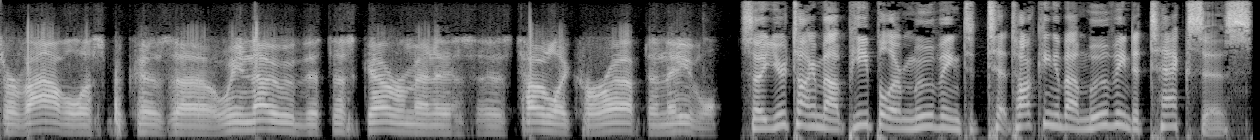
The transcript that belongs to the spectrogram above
survivalists because uh, we know that this government is is totally corrupt and evil. So you're talking about people are moving to talking about moving to Texas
